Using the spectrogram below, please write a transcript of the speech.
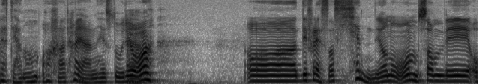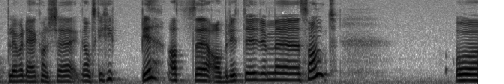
vet jeg noe om', Å, her har jeg en historie òg'. Ja. Og de fleste av oss kjenner jo noen som vi opplever det kanskje ganske hyppig, at uh, avbryter med sånt. Og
